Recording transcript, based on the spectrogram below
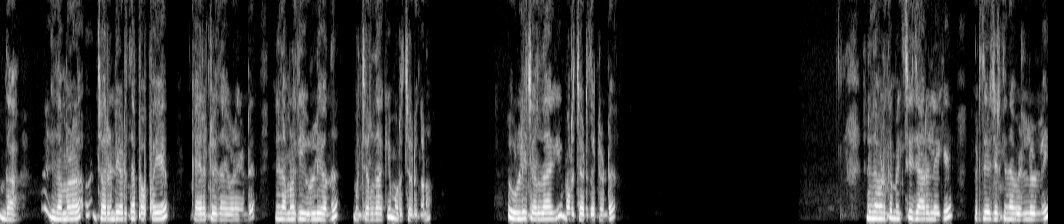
എന്താ നമ്മൾ ചുരണ്ടിയെടുത്ത പപ്പയും ക്യാരറ്റും ഇതാ ഇവിടെയുണ്ട് ഇനി നമ്മൾക്ക് ഈ ഉള്ളി ഒന്ന് ചെറുതാക്കി മുറിച്ചെടുക്കണം. ഉള്ളി ചെറുതാക്കി മുറിച്ചെടുത്തിട്ടുണ്ട്. ഇനി നമ്മൾക്ക് മിക്സി ജാറിലേക്ക് എടുത്തു വെച്ചിരിക്കുന്ന വെള്ളുള്ളി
